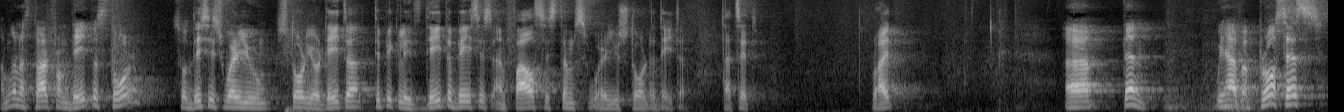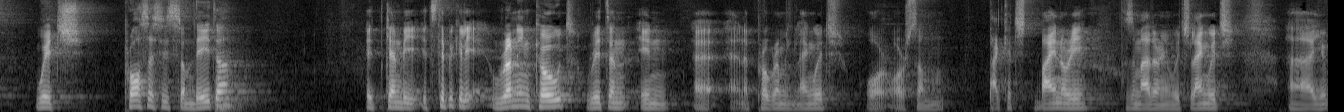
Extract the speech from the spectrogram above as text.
I'm going to start from data store. So this is where you store your data. Typically it's databases and file systems where you store the data. That's it, right? Uh, then we have a process which processes some data. It can be, it's typically running code written in in a programming language or, or some packaged binary, doesn't matter in which language. Uh, you,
